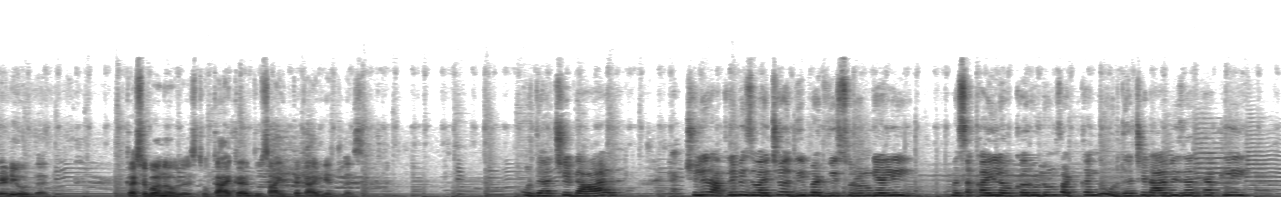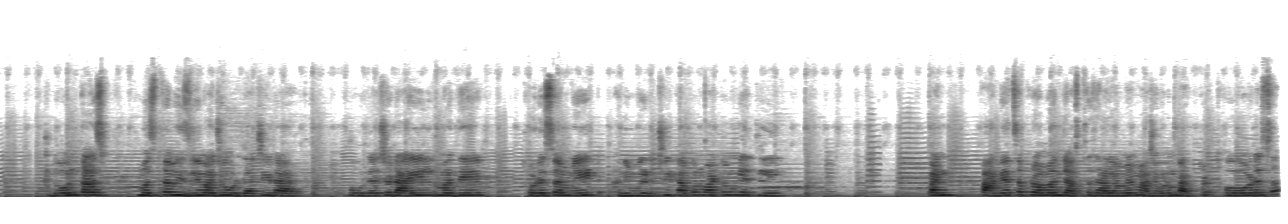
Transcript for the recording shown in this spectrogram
रेडी होत आहेत. कसे बनवलेस तू? काय काय तू साहित्य काय घेतलंस? उडदाची डाळ. ऍक्च्युली रात्री भिजवायची होती बट विसरून गेली. मग सकाळी लवकर उठून पटकन उडदाची डाळ भिजत घातली. दोन तास मस्त भिजली माझी उडदाची डाळ. मग उडदाच्या डाळीमध्ये थोडंसं मीठ आणि मिरची टाकून वाटून घेतली. पण पाण्याचं प्रमाण जास्त झाल्यामुळे माझ्याकडून बॅटर थोडंसं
